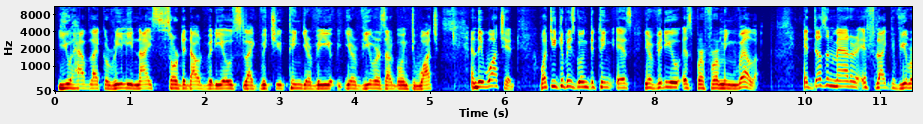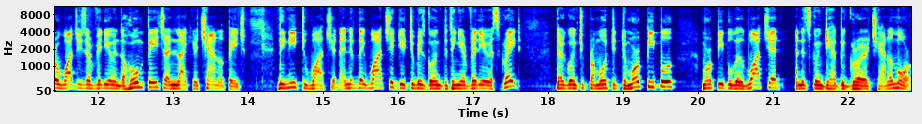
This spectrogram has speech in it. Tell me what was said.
you have like a really nice sorted out videos like which you think your your viewers are going to watch and they watch it what youtube is going to think is your video is performing well. It doesn't matter if like the viewer watches your video in the home page or in like your channel page. They need to watch it. And if they watch it youtube is going to think your video is great they're going to promote it to more people. More people will watch it and it's going to help you grow your channel more.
